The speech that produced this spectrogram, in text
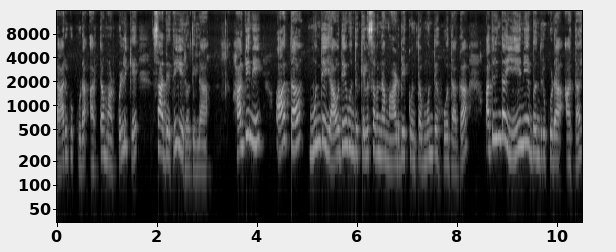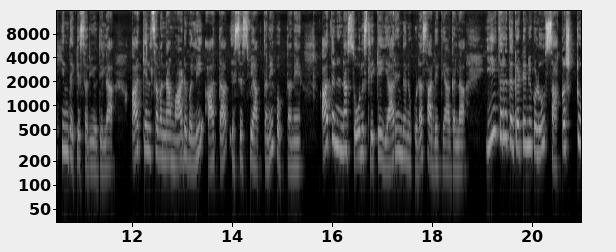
ಯಾರಿಗೂ ಕೂಡ ಅರ್ಥ ಮಾಡ್ಕೊಳ್ಳಿಕ್ಕೆ ಸಾಧ್ಯತೆ ಇರೋದಿಲ್ಲ. ಹಾಗೆಯೇ ಆತ ಮುಂದೆ ಯಾವುದೇ ಒಂದು ಕೆಲಸವನ್ನು ಮಾಡಬೇಕು ಅಂತ ಮುಂದೆ ಹೋದಾಗ ಅದರಿಂದ ಏನೇ ಬಂದರೂ ಕೂಡ ಆತ ಹಿಂದಕ್ಕೆ ಸರಿಯೋದಿಲ್ಲ. ಆ ಕೆಲಸವನ್ನು ಮಾಡುವಲ್ಲಿ ಆತ ಯಶಸ್ವಿ ಆಗ್ತಾನೆ ಹೋಗ್ತಾನೆ. ಆತನನ್ನು ಸೋಲಿಸ್ಲಿಕ್ಕೆ ಯಾರಿಂದನೂ ಕೂಡ ಸಾಧ್ಯತೆ ಆಗಲ್ಲ. ಈ ಥರದ ಘಟನೆಗಳು ಸಾಕಷ್ಟು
